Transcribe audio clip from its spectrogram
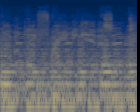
probably framing innocent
